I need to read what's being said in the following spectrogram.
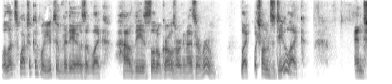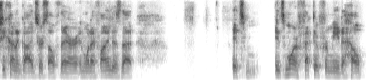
well let's watch a couple youtube videos of like how these little girls organize their room. Like which ones do you like? And she kind of guides herself there. And what i find is that it's it's more effective for me to help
